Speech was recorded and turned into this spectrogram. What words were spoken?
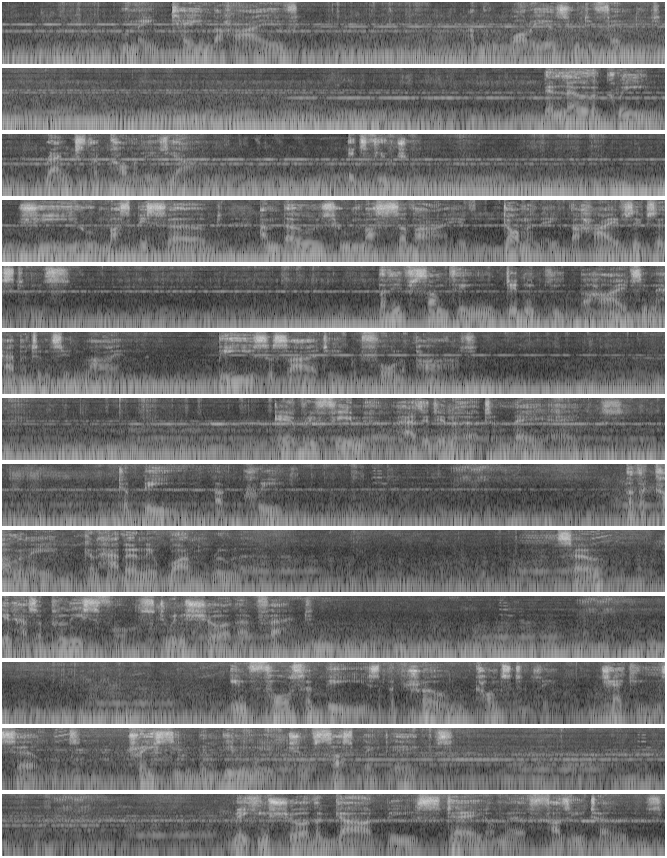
who maintain the hive, and the warriors who defend it. Below the queen ranks the colony's young, its future. She who must be served and those who must survive dominate the hive's existence. But if something didn't keep the hive's inhabitants in line, bee society would fall apart. Every female has it in her to lay eggs, to be a queen. But the colony can have only one ruler. So, it has a police force to ensure that fact. Enforcer bees patrol constantly, checking cells, tracing the lineage of suspect eggs. making sure the guard bees stay on their fuzzy toes.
